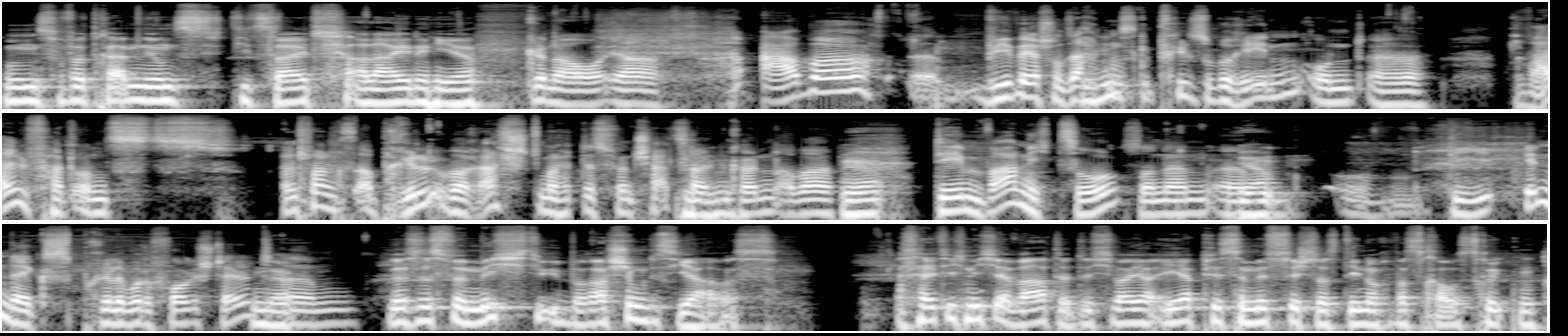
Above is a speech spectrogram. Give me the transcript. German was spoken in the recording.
Und so vertreiben wir uns die Zeit alleine hier. Genau, ja. Aber, äh, wie wir ja schon sagten, mhm. es gibt viel zu bereden und äh, Valve hat uns Anfangs April überrascht. Man hätte das für einen Scherz mhm. halten können, aber ja. dem war nicht so, sondern ähm, ja. die Index-Brille wurde vorgestellt. Ja. Ähm, das ist für mich die Überraschung des Jahres. Das hätte ich nicht erwartet. Ich war ja eher pessimistisch, dass die noch was rausdrücken.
